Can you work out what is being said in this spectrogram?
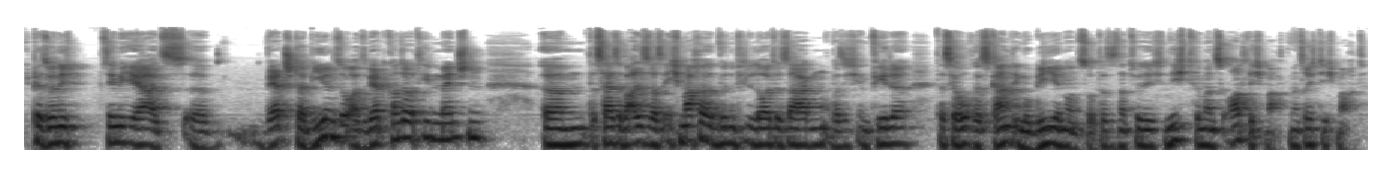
ich persönlich sehe mich eher als äh, wertstabilen, so als wertkonservativen Menschen. Ähm, das heißt aber, alles, was ich mache, würden viele Leute sagen, was ich empfehle, das ist ja hochriskant, Immobilien und so. Das ist natürlich nicht, wenn man es ordentlich macht, wenn man es richtig macht.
